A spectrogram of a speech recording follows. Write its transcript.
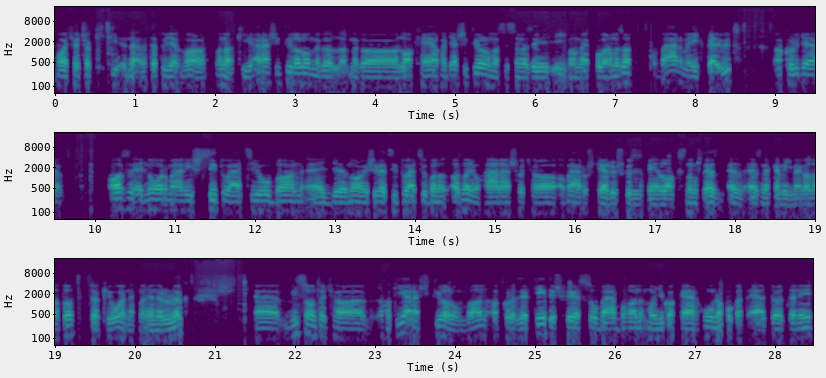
vagy ha csak, tehát ugye van a kiárási tilalom, meg a, meg a lakhely elhagyási tilalom, azt hiszem ez így, így van megfogalmazva. Ha bármelyik beüt, akkor ugye az egy normális szituációban, egy normális életszituációban az nagyon hálás, hogyha a város kellős közepén laksz. Na most ez, ez, ez nekem így megadatott, tök jó, ennek nagyon örülök. E, viszont, hogyha ha kijárási tilalom van, akkor azért két és fél szobában mondjuk akár hónapokat eltölteni,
